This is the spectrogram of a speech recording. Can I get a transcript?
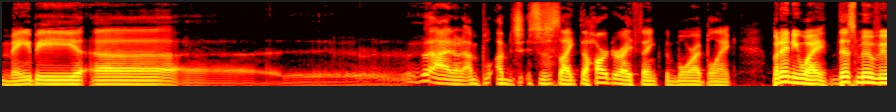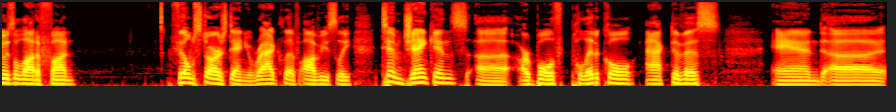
maybe uh. I don't know. I'm, I'm just like the harder I think, the more I blank. But anyway, this movie was a lot of fun. Film stars Daniel Radcliffe, obviously. Tim Jenkins uh, are both political activists, and uh,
